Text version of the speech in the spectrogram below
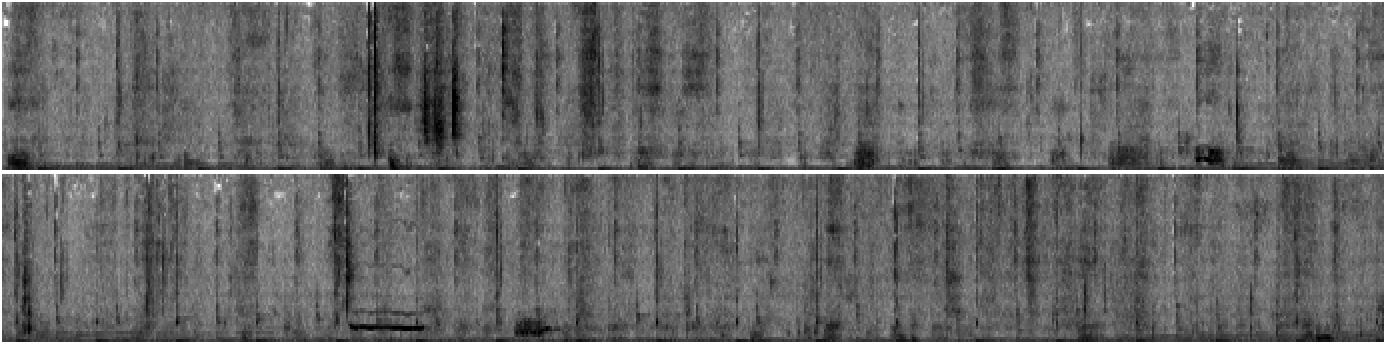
Oh. Ah!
